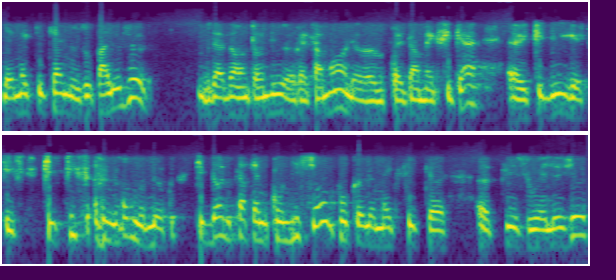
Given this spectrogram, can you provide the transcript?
les Mexicains ne jouent pas le jeu. Vous avez entendu euh, récemment le président mexicain euh, qui dit qui, qui fixe un nombre de qui donne certaines conditions pour que le Mexique euh, puisse jouer le jeu.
